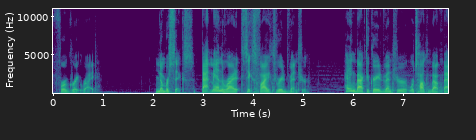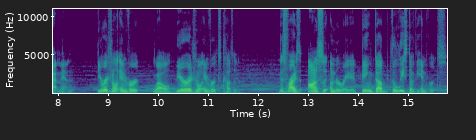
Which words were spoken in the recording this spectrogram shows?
for a great ride. Number 6. Batman the Ride at Six Flags Great Adventure. Heading back to Great Adventure, we're talking about Batman. The original invert, well, the original invert's cousin. This ride is honestly underrated, being dubbed the least of the inverts.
